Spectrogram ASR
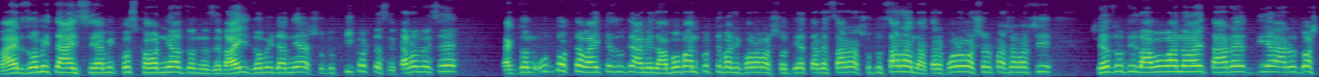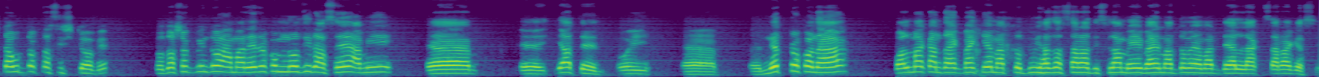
ভাইয়ের জমিতে আইছি আমি খোঁজ খবর নেওয়ার জন্য যে ভাই জমিটা নিয়ে শুধু কি করতেছে? কারণ হয়েছে একজন উদ্যোক্তা ভাইকে যদি আমি লাভবান করতে পারি পরামর্শ দিয়ে তার চারা শুধু চারা না তার পরামর্শের পাশাপাশি সে যদি লাভবান হয় তারে দিয়ে আরও দশটা উদ্যোক্তা সৃষ্টি হবে। তো দর্শক কিন্তু আমার এরকম নজির আছে আমি ইয়াতে ওই আহ, কলমাকান্দা এক ভাইকে মাত্র দুই হাজার চারা দিছিলাম। এই ভাইয়ের মাধ্যমে আমার দেড় লাখ চারা গেছে।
